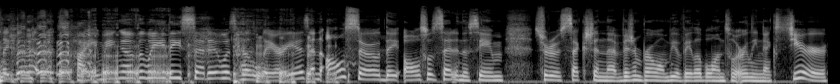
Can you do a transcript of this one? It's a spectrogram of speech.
Like the, the timing of the way they said it was hilarious, and also they also said in the same sort of section that Vision Pro won't be available until early next year,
